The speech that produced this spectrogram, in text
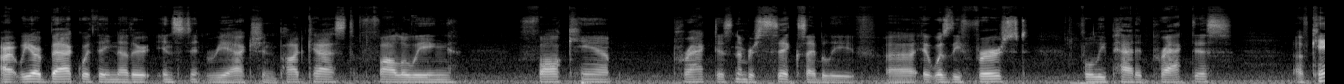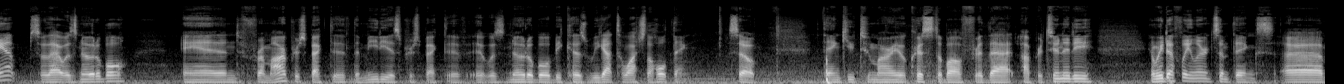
All right, we are back with another instant reaction podcast following fall camp practice number six, I believe. Uh, it was the first fully padded practice of camp, so that was notable. And from our perspective, the media's perspective, it was notable because we got to watch the whole thing. So, thank you to Mario Cristobal for that opportunity. And we definitely learned some things. Uh,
